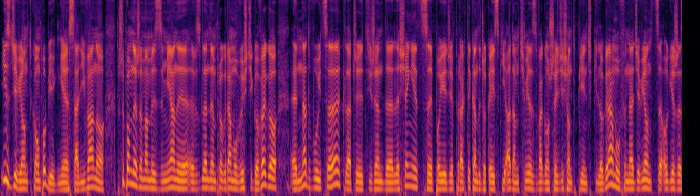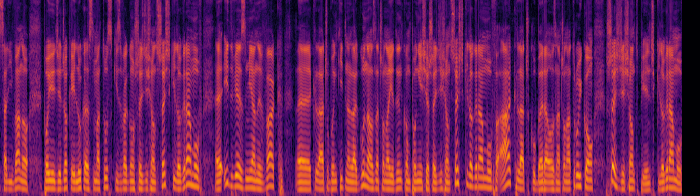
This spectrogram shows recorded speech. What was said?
i z dziewiątką pobiegnie Salivano. Przypomnę, że mamy zmiany względem programu wyścigowego. E, Na dwójce klaczy Tirende Lesieniec pojedzie praktykant dżokejski Adam Ćmiel z wagą 65 kg. Na dziewiątce Ogierze Salivano pojedzie jockey Lukas Matuski z wagą 66 kg E, i dwie zmiany wag. E, Klacz Błękitna Laguna oznaczona jedynką poniesie 66 kg, a klacz Kubera oznaczona trójką 65 kg.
